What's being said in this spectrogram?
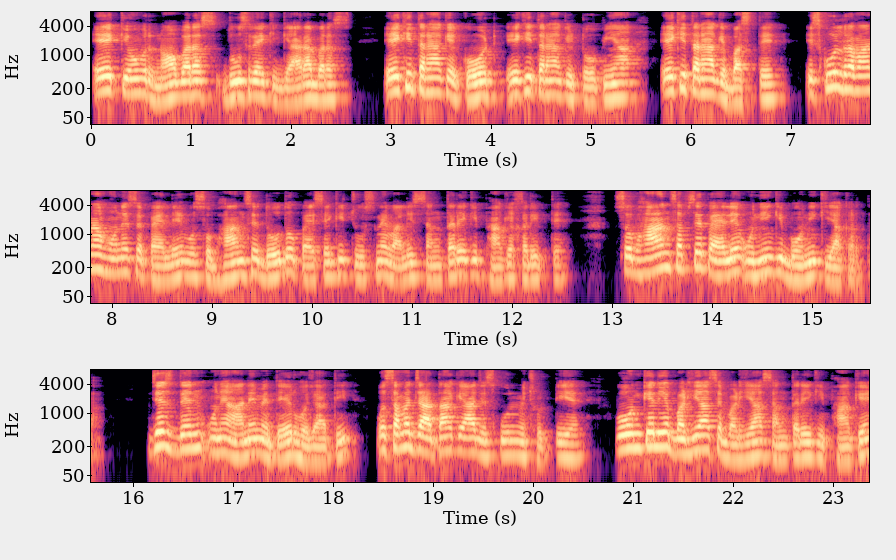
ایک کی عمر نو برس، دوسرے کی گیارہ برس۔ ایک ہی طرح کے کوٹ، ایک ہی طرح کی ٹوپیاں، ایک ہی طرح کے بستے۔ اسکول روانہ ہونے سے پہلے وہ سبحان سے دو دو پیسے کی چوسنے والی سنگترے کی پھانکیں خریدتے۔ سبحان سب سے پہلے انہی کی بونی کیا کرتا۔ جس دن انہیں آنے میں دیر ہو جاتی، وہ سمجھ جاتا کہ آج اسکول میں چھٹی ہے۔ وہ ان کے لیے بڑھیا سے بڑھیا سنگترے کی پھانکیں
